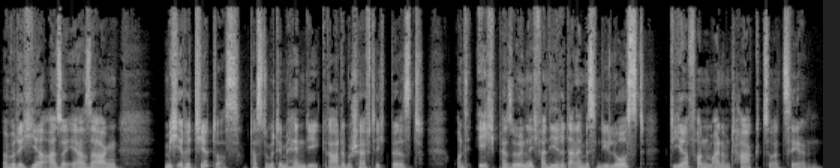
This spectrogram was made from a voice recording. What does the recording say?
Man würde hier also eher sagen, mich irritiert das, dass du mit dem Handy gerade beschäftigt bist und ich persönlich verliere dann ein bisschen die Lust, dir von meinem Tag zu erzählen.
